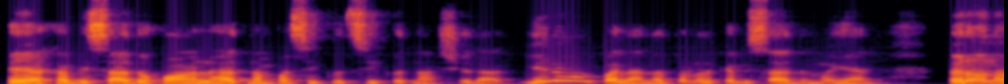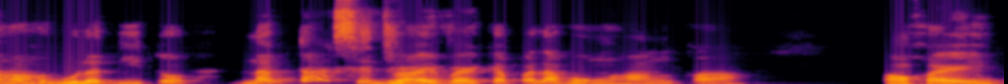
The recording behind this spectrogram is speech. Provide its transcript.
kaya kabisado ko ang lahat ng pasikot-sikot ng syudad. Yun naman pala, natural kabisado mo yan. Pero nakakagulat dito, nag-taxi driver ka pala, hunghang ka. Okay?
